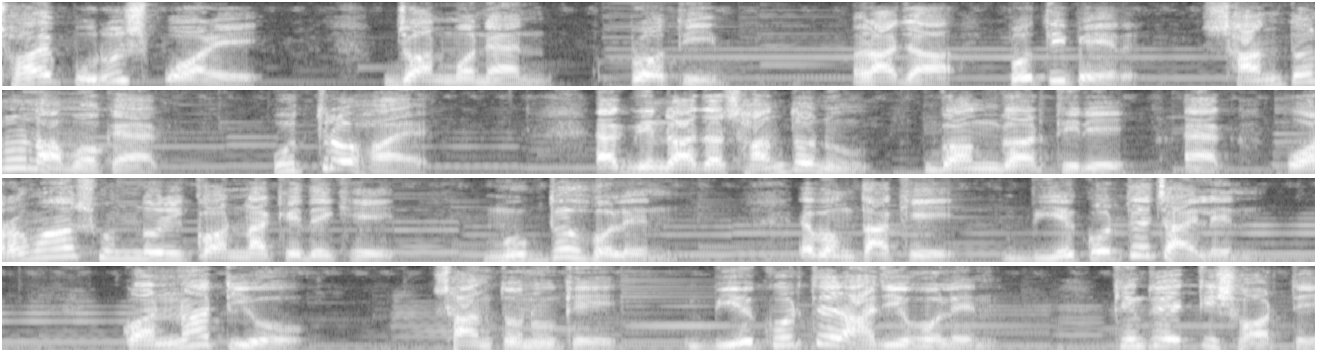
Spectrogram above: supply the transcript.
ছয় পুরুষ পরে জন্ম নেন প্রতীপ। রাজা প্রতীপের শান্তনু নামক এক পুত্র হয়। একদিন রাজা শান্তনু গঙ্গার তীরে এক পরমা সুন্দরী কন্যাকে দেখে মুগ্ধ হলেন এবং তাকে বিয়ে করতে চাইলেন। কন্যাটিও শান্তনুকে বিয়ে করতে রাজি হলেন, কিন্তু একটি শর্তে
